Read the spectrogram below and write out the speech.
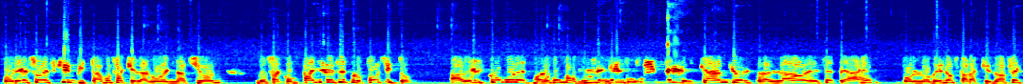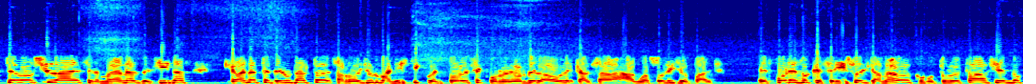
Por eso es que invitamos a que la gobernación nos acompañe en ese propósito, a ver cómo le podemos hacer el cambio, el traslado de ese peaje, por lo menos para que no afecte dos ciudades hermanas, vecinas, que van a tener un alto desarrollo urbanístico en todo ese corredor de la doble calzada Aguasol y Yopal. Es por eso que se hizo el llamado, como tú lo estabas haciendo,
